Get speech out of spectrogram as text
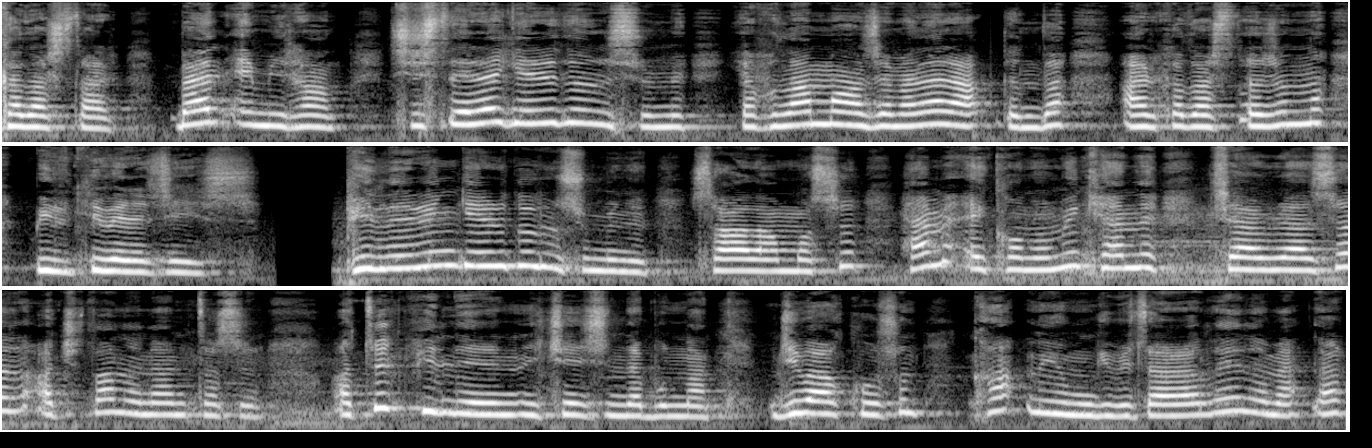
Arkadaşlar ben Emirhan. Sizlere geri dönüşümü yapılan malzemeler hakkında arkadaşlarımla bilgi vereceğiz. Pillerin dönüşümünün sağlanması hem ekonomik hem de çevresel açıdan önem taşır. Atık pillerin içerisinde bulunan civa kurşun, kadmiyum gibi zararlı elementler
